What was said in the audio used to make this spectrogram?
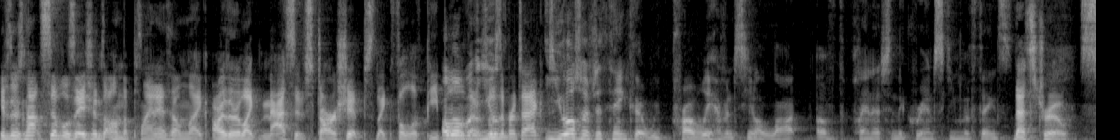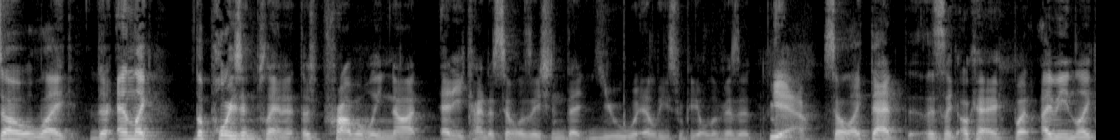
if there's not civilizations on the planet, I'm like, are there like massive starships like full of people Although, that but we're supposed to protect? you also have to think that we probably haven't seen a lot of the planets in the grand scheme of things. That's true. So like there and like the poison planet, there's probably not any kind of civilization that you at least would be able to visit. Yeah. So like that it's like okay, but I mean like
